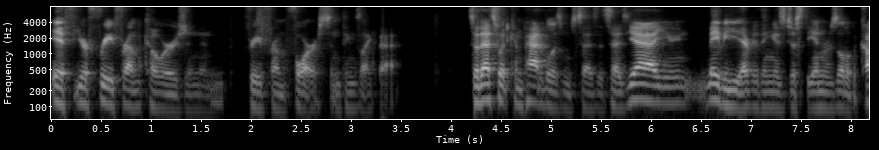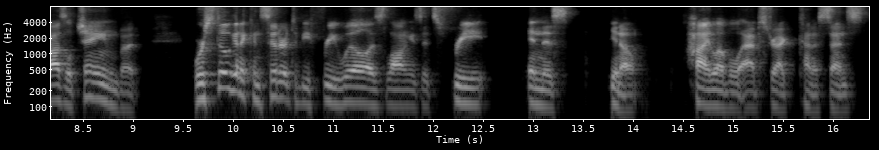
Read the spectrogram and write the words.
if you're free from coercion and free from force and things like that so that's what compatibilism says. It says, yeah, you maybe everything is just the end result of a causal chain, but we're still going to consider it to be free will as long as it's free in this, you know, high level abstract kind of sense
